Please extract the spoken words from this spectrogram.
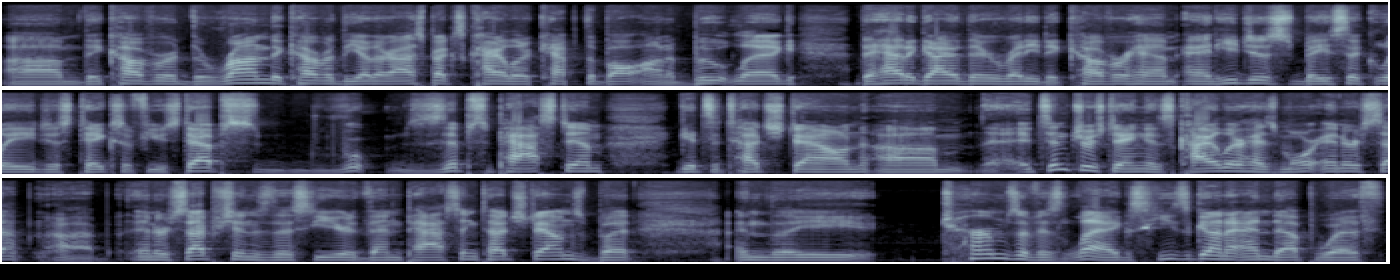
um, they covered the run, they covered the other aspects. Kyler kept the ball on a bootleg. They had a guy there ready to cover him, and he just basically just takes a few steps, zips past him, gets a touchdown. Um, it's interesting as Kyler has more intercept uh, interceptions this year than passing touchdowns, but in the terms of his legs, he's going to end up with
